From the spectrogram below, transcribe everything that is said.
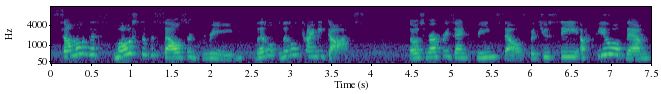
some of the, most of the cells are green, little, little tiny dots. Those represent green cells, but you see a few of them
